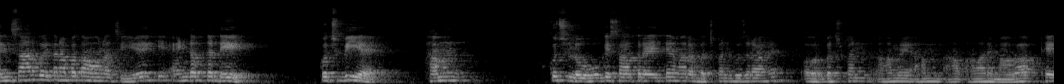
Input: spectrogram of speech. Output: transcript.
इंसान को इतना पता होना चाहिए कि एंड ऑफ़ द डे कुछ भी है हम कुछ लोगों के साथ रहे थे हमारा बचपन गुजरा है और बचपन हमें हम, हम हमारे माँ बाप थे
